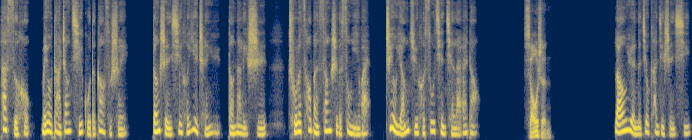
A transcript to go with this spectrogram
他死后没有大张旗鼓的告诉谁。等沈西和叶晨玉到那里时，除了操办丧事的宋义外，只有杨菊和苏倩前来哀悼。小沈，老远的就看见沈西，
